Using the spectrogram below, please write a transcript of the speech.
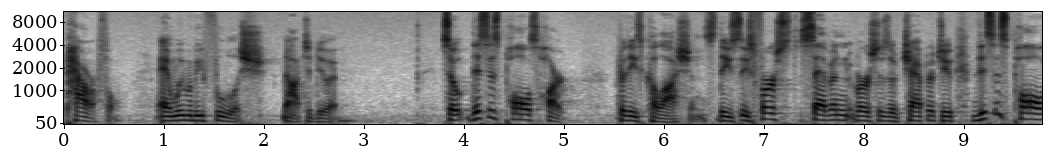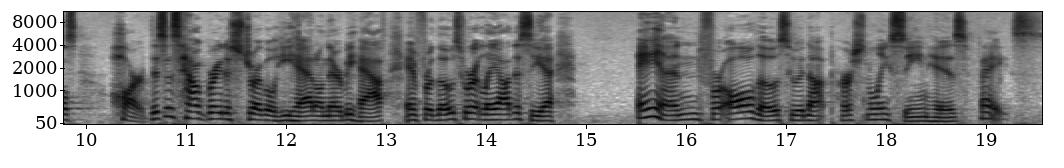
powerful, and we would be foolish not to do it. So, this is Paul's heart for these Colossians. These, these first seven verses of chapter 2. This is Paul's heart. This is how great a struggle he had on their behalf, and for those who are at Laodicea, and for all those who had not personally seen his face.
